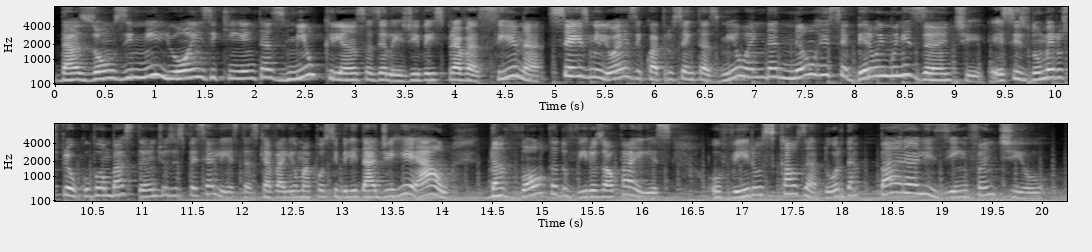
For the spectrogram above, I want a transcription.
das 11 milhões e 500 mil crianças elegíveis para vacina, 6 milhões e 400 mil ainda não receberam imunizante. Esses números preocupam bastante os especialistas, que avaliam uma possibilidade real da volta do vírus ao país, o vírus causador da paralisia infantil.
